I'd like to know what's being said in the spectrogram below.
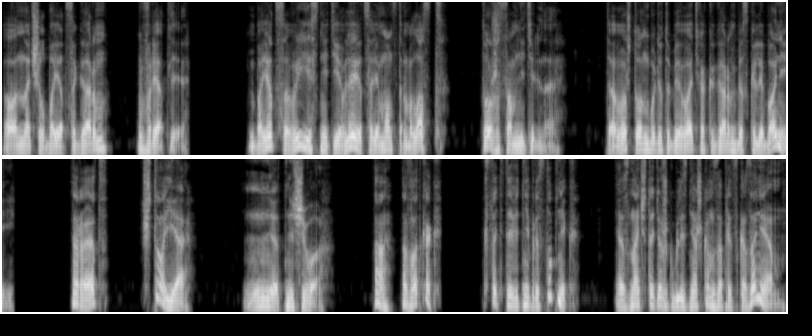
Он начал бояться Гарм? Вряд ли. Бояться выяснить, является ли монстром Ласт, тоже сомнительно. Того, что он будет убивать, как и Гарм без колебаний? Ред? Что я? Нет, ничего. А, вот как? Кстати, ты ведь не преступник? Значит, идёшь к близняшкам за предсказанием?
